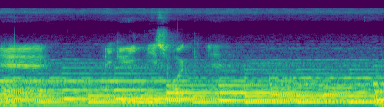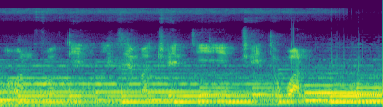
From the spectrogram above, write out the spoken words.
Uh, I'm doing this work uh, on 14 December 2021.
